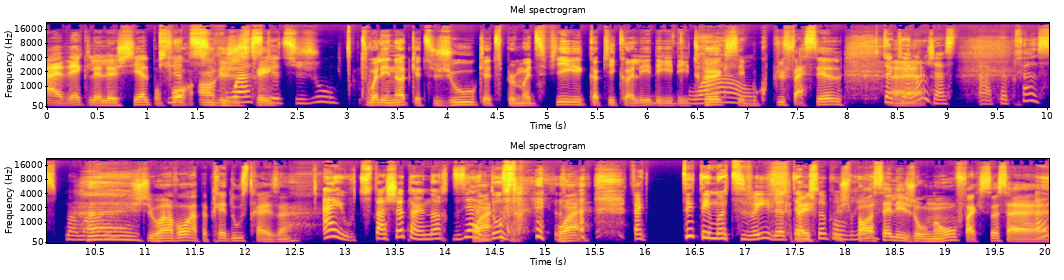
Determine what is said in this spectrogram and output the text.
avec le logiciel pour Puis là, pouvoir tu vois ce enregistrer que tu joues. tu vois les notes que tu joues, que tu peux modifier, copier-coller des, des trucs. C'est beaucoup plus facile. Tu as quel Euh, âge à, à peu près à ce moment-là? Euh, je dois avoir à peu près 12-13 ans. Hey, ou tu t'achètes un ordi à Ouais. 12 Ouais. Tu sais, t'es motivé, là. T'aimes Ben, ça je, pour je vrai? passais les journaux, fait que ça, ça, Ah!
